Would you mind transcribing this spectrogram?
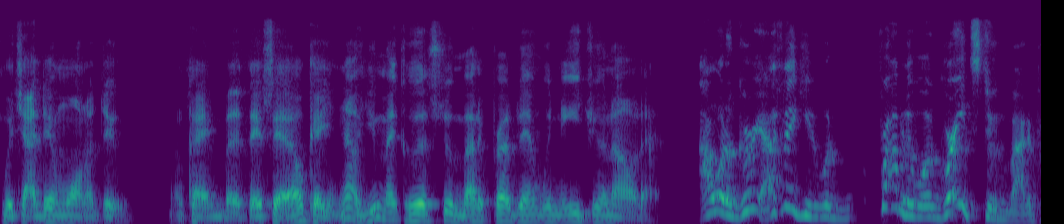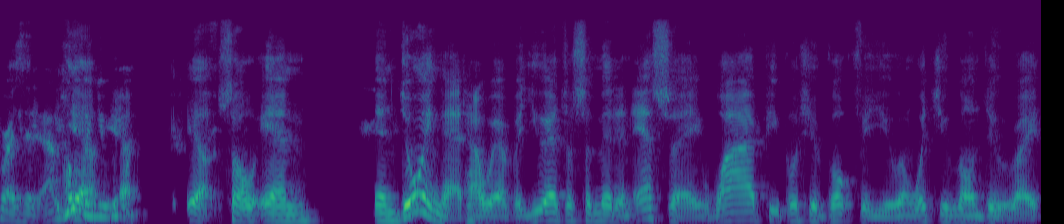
which I didn't want to do. Okay, but they said, okay, no, you make a good student body president. We need you and all that. I would agree. I think you would probably were a great student body president. I'm Yeah, hoping you yeah. would. Yeah, so in in doing that, however, you had to submit an essay why people should vote for you and what you're gonna do, right?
